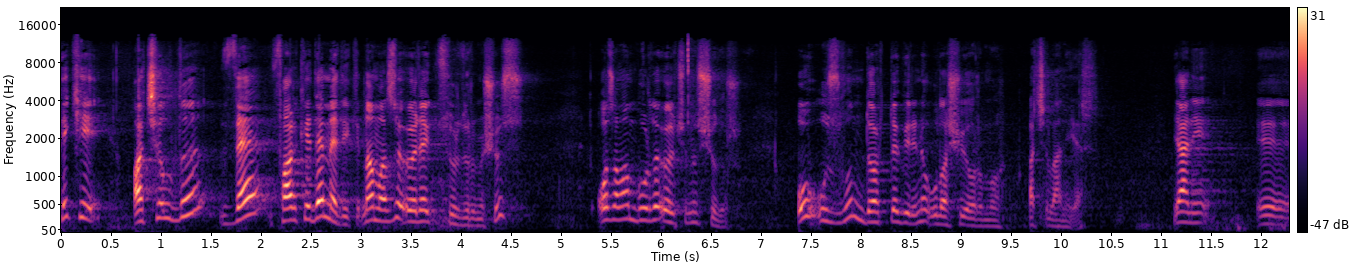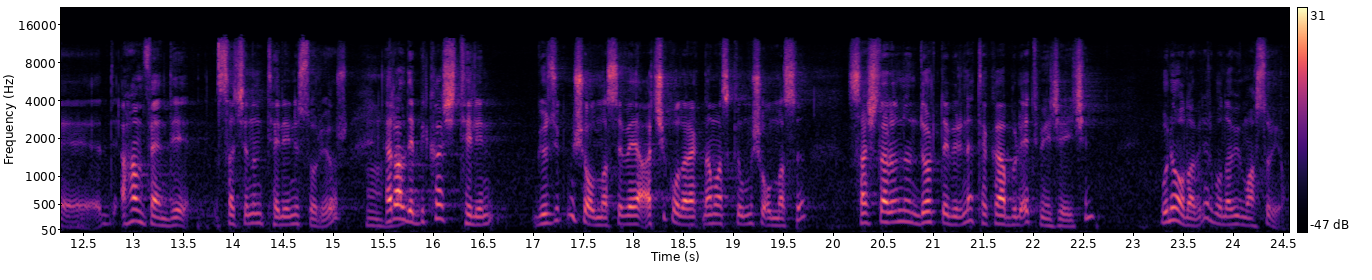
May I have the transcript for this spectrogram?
Peki açıldı ve fark edemedik. Namazı öyle sürdürmüşüz. O zaman burada ölçümüz şudur. O uzvun dörtte birine ulaşıyor mu açılan yer? Yani e, hanımefendi saçının telini soruyor. Herhalde birkaç telin gözükmüş olması veya açık olarak namaz kılmış olması saçlarının dörtte birine tekabül etmeyeceği için bu ne olabilir? Bunda bir mahsur yok.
